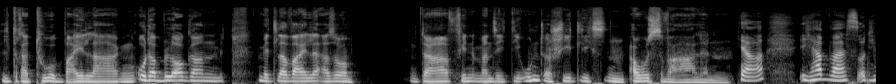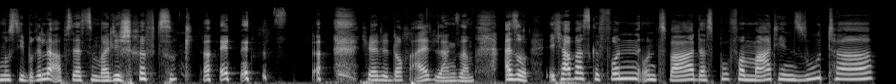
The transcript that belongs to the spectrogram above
Literaturbeilagen oder Bloggern mit, mittlerweile. Also da findet man sich die unterschiedlichsten Auswahlen. Ja, ich habe was und ich muss die Brille absetzen, weil die Schrift so klein ist. Ich werde doch alt langsam. Also, ich habe was gefunden und zwar das Buch von Martin Suter.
